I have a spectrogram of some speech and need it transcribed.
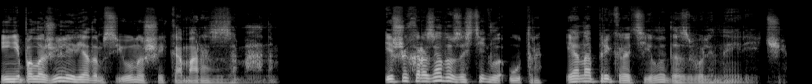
и не положили рядом с юношей Камара с Заманом. И Шахразаду застигло утро, и она прекратила дозволенные речи.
